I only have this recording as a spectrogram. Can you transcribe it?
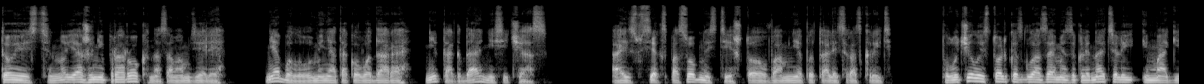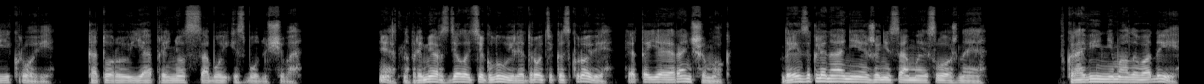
То есть, ну я же не пророк на самом деле. Не было у меня такого дара ни тогда, ни сейчас. А из всех способностей, что во мне пытались раскрыть, получилось только с глазами заклинателей и магией крови, которую я принес с собой из будущего. Нет, например, сделать иглу или дротик из крови — это я и раньше мог. Да и заклинание же не самое сложное. В крови немало воды,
